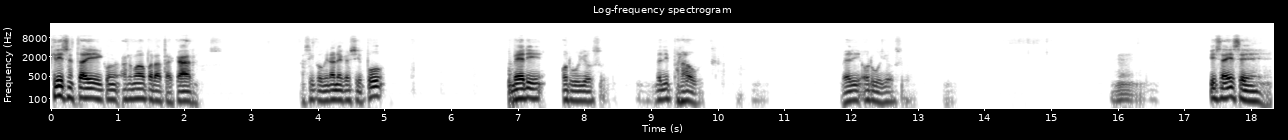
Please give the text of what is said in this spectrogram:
Krishna está ahí armado para atacarnos. Así como Hiranyakashipu very orgulloso, very proud, very orgulloso. Quizá eh, dice,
